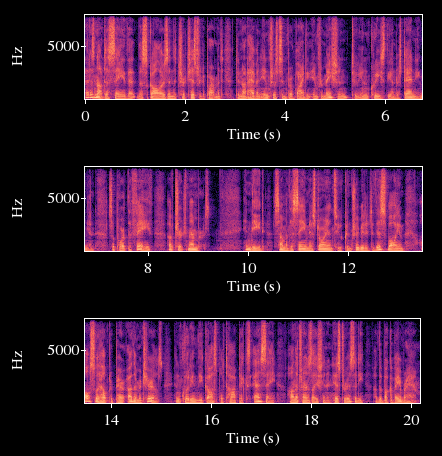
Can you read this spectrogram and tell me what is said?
That is not to say that the scholars in the church history department do not have an interest in providing information to increase the understanding and support the faith of church members. Indeed, some of the same historians who contributed to this volume also helped prepare other materials, including the Gospel Topics essay on the translation and historicity of the Book of Abraham.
